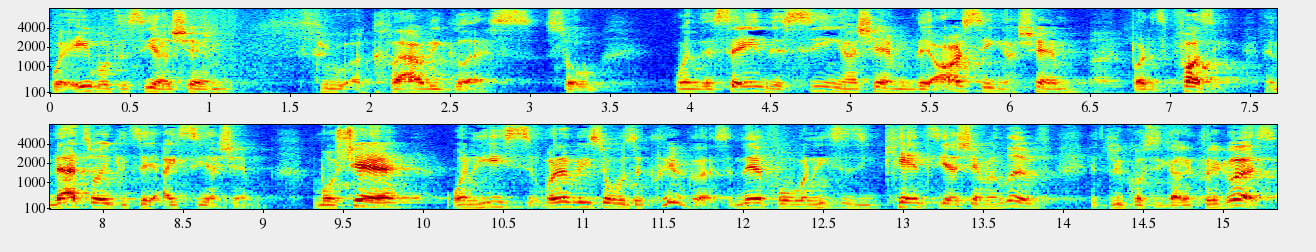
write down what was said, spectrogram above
were able to see Hashem through a cloudy glass. So when they're saying they're seeing Hashem, they are seeing Hashem, but it's fuzzy. And that's why you can say, I see Hashem. Moshe, when he whatever he saw was a clear glass, and therefore when he says he can't see Hashem and live, it's because he's got a clear glass.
